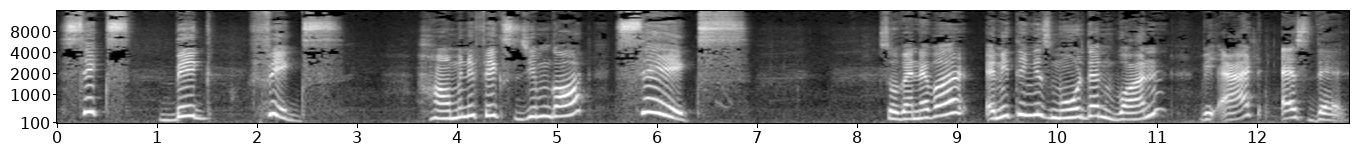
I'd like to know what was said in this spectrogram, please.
six big figs. How many figs Jim got? Six. So whenever anything is more than one, we add S there.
